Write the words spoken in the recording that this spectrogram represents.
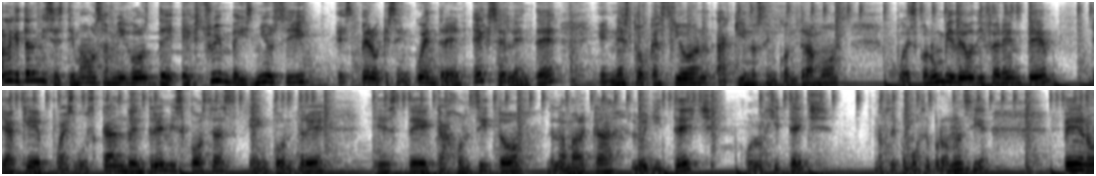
Hola, ¿qué tal mis estimados amigos de Extreme Bass Music? Espero que se encuentren excelente. En esta ocasión aquí nos encontramos pues con un video diferente, ya que pues buscando entre mis cosas encontré este cajoncito de la marca Logitech o Logitech, no sé cómo se pronuncie, pero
